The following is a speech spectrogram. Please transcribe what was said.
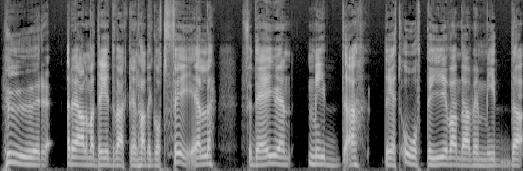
hur Real Madrid verkligen hade gått fel. För det är ju en middag, det är ett återgivande av en middag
